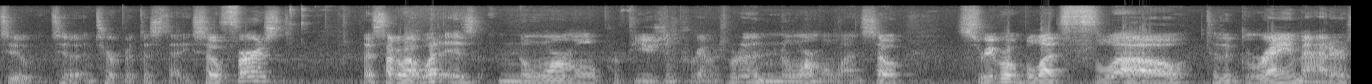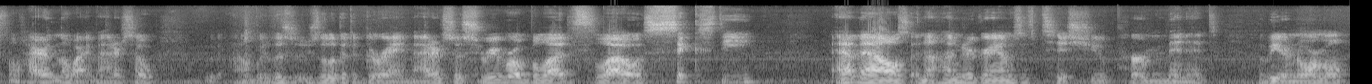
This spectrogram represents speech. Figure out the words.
to, to interpret the study. So first, let's talk about what is normal perfusion parameters. What are the normal ones? So cerebral blood flow to the gray matter is a little higher than the white matter. So uh, we usually look at the gray matter. So cerebral blood flow is 60 mLs and 100 grams of tissue per minute would be your normal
